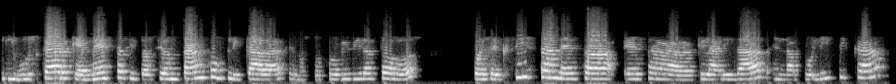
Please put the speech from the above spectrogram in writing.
y buscar que en esta situación tan complicada que nos tocó vivir a todos, pues existan esa, esa claridad en la política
